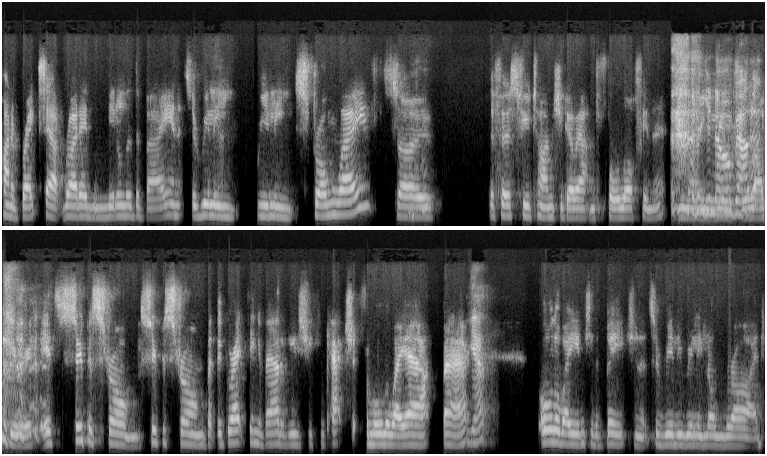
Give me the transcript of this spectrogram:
kind of breaks out right in the middle of the bay, and it's a really, really strong wave. So Mhm. the first few times you go out and fall off in it, you know, You know about it. Like it's super strong, super strong. But the great thing about it is you can catch it from all the way out back, Yeah. all the way into the beach, and it's a really, really long ride.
